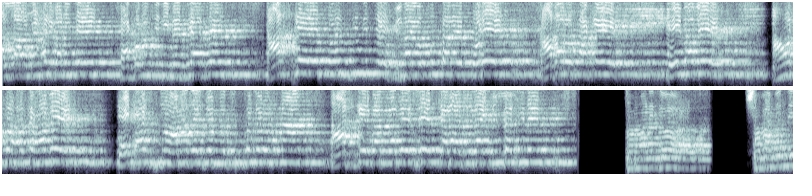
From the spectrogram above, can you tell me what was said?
আল্লাহর মেহরবানিতে এখনও তিনি বেঁচে আছেন। আজকের এই পরিস্থিতিতে জুলাই অভ্যুত্থানের পরে আবারও তাকে এইভাবে আহত হতে হবে। এটা শুধু আমাদের জন্য দুঃখজনক না, আজকের বাংলাদেশের যারা জুলাই যোদ্ধা ছিলেন, সম্মানিত সভাপতি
